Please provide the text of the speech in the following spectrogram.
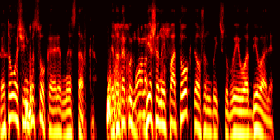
Это очень высокая арендная ставка. Это такой ну, она... бешеный поток должен быть, чтобы вы его отбивали.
